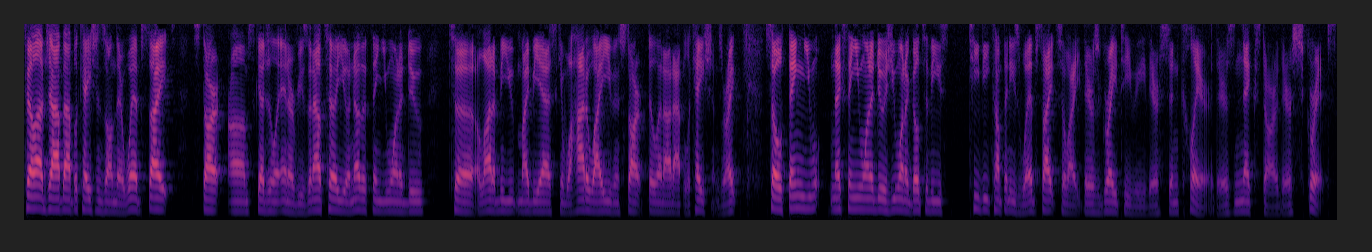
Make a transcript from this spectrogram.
fill out job applications on their website. Start um, scheduling interviews. And I'll tell you another thing you want to do to a lot of me you might be asking, well, how do I even start filling out applications, right? So thing you next thing you want to do is you want to go to these TV companies' websites. So like there's Gray TV, there's Sinclair, there's Nexstar, there's Scripps,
